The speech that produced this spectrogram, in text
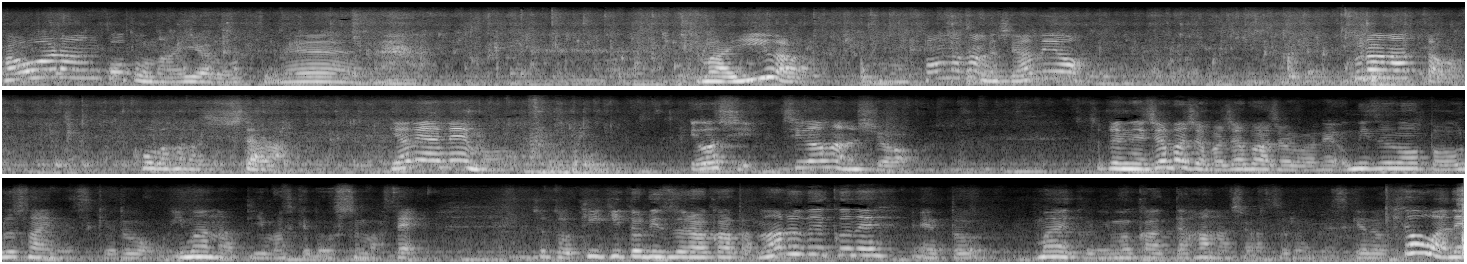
変わらんことないやろってね。まあいいわ。そんな話やめよう。暗なったわ。この話したら。やめやめもう。よし違う話しよう。ちょっとねジャバジャバジャバジャバねお水の音うるさいんですけど今になって言いますけどすいません。ちょっと聞き取りづらかった。なるべくね、えっとマイクに向かって話はするんですけど今日はね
